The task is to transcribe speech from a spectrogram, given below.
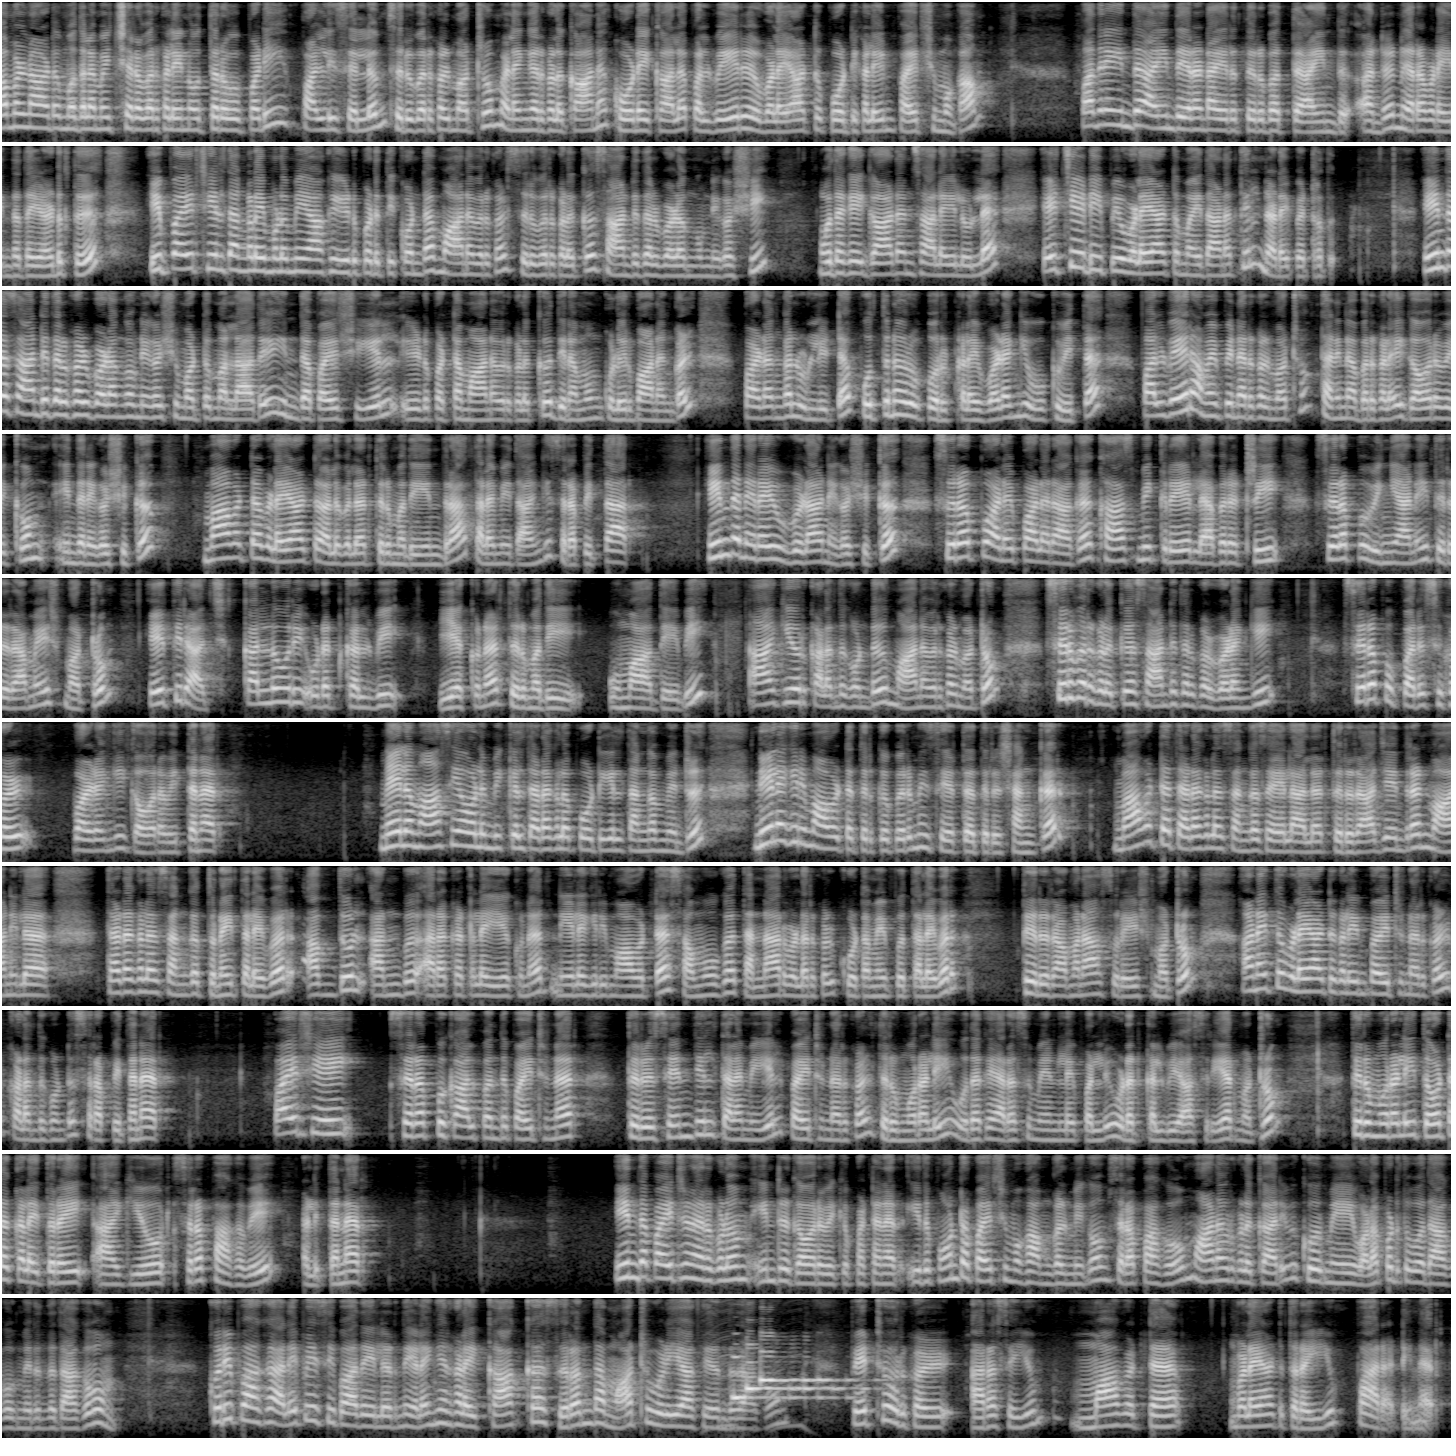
தமிழ்நாடு முதலமைச்சர் அவர்களின் உத்தரவுப்படி பள்ளி செல்லும் சிறுவர்கள் மற்றும் இளைஞர்களுக்கான கோடைக்கால பல்வேறு விளையாட்டுப் போட்டிகளின் பயிற்சி முகாம் பதினைந்து ஐந்து இரண்டாயிரத்து இருபத்தி ஐந்து அன்று நிறைவடைந்ததை அடுத்து இப்பயிற்சியில் தங்களை முழுமையாக ஈடுபடுத்தி கொண்ட மாணவர்கள் சிறுவர்களுக்கு சான்றிதழ் வழங்கும் நிகழ்ச்சி உதகை கார்டன் சாலையில் உள்ள எச்ஏடிபி விளையாட்டு மைதானத்தில் நடைபெற்றது. இந்த சான்றிதழ்கள் வழங்கும் நிகழ்ச்சி மட்டுமல்லாது இந்த பயிற்சியில் ஈடுபட்ட மாணவர்களுக்கு தினமும் குளிர்பானங்கள் பழங்கள் உள்ளிட்ட புத்துணர்வு பொருட்களை வழங்கி ஊக்குவித்த பல்வேறு அமைப்பினர்கள் மற்றும் தனிநபர்களை கௌரவிக்கும் இந்த நிகழ்ச்சிக்கு மாவட்ட விளையாட்டு அலுவலர் திருமதி இந்திரா தலைமை தாங்கி சிறப்பித்தார். இந்த நிறைவு விழா நிகழ்ச்சிக்கு சிறப்பு அழைப்பாளராக காஸ்மிக் ரே லேபரட்டரி சிறப்பு விஞ்ஞானி திரு ரமேஷ் மற்றும் எத்திராஜ் கல்லூரி உடற்கல்வி இயக்குனர் திருமதி உமாதேவி ஆகியோர் கலந்து கொண்டு மாணவர்கள் மற்றும் சிறுவர்களுக்கு சான்றிதழ்கள் வழங்கி சிறப்பு பரிசுகள் வழங்கி கௌரவித்தனர். மேலும் ஆசிய ஒலிம்பிக்கில் தடகள போட்டியில் தங்கம் வென்று நீலகிரி மாவட்டத்திற்கு பெருமை சேர்த்த திரு சங்கர் மாவட்ட தடகள சங்க செயலாளர் திரு ராஜேந்திரன் மாநில தடகள சங்க துணைத் தலைவர் அப்துல் அன்பு அறக்கட்டளை இயக்குனர் நீலகிரி மாவட்ட சமூக தன்னார்வலர்கள் கூட்டமைப்பு தலைவர் திரு ரமணா சுரேஷ் மற்றும் அனைத்து விளையாட்டுகளின் பயிற்றுனர்கள் கலந்து கொண்டு சிறப்பித்தனர். பயிற்சியை சிறப்பு கால்பந்து பயிற்றுனர் திரு செந்தில் தலைமையில் பயிற்றுனர்கள் திருமுரளி உதகை அரசு மேல்நிலைப்பள்ளி உடற்கல்வி ஆசிரியர் மற்றும் திருமுரளி தோட்டக்கலைத்துறை ஆகியோர் சிறப்பாகவே அளித்தனர். இந்த பயிற்றுனர்களும் இன்று கௌரவிக்கப்பட்டனர். இது போன்ற பயிற்சி முகாம்கள் மிகவும் சிறப்பாகவும் மாணவர்களுக்கு அறிவு கூர்மையை வளப்படுத்துவதாகவும் இருந்ததாகவும் குறிப்பாக அலைபேசி பாதையிலிருந்து இளைஞர்களை காக்க சிறந்த மாற்று வழியாக இருந்ததாகவும் பெற்றோர்கள் அரசையும் மாவட்ட விளையாட்டுத்துறையையும் பாராட்டினர்.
